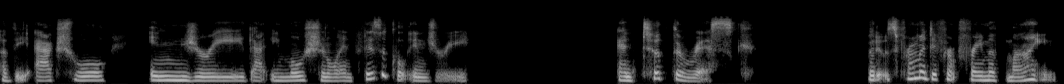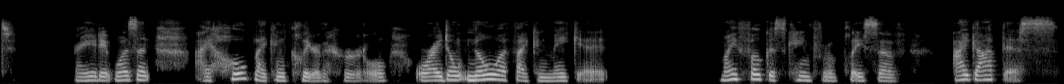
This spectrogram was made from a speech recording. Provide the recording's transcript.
of the actual injury, that emotional and physical injury, and took the risk. But it was from a different frame of mind, right? It wasn't, I hope I can clear the hurdle, or I don't know if I can make it. My focus came from a place of, I got this.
